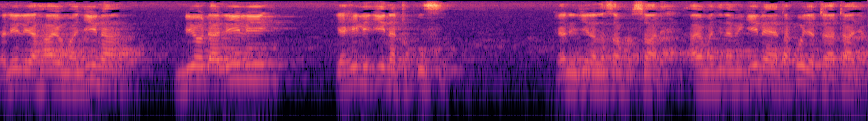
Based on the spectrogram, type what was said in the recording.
Dalili ya hayo majina ndiyo dalili ya hili jina tukufu yani jina la safu saleh. Hayo majina mengine yatakuja tutayataja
